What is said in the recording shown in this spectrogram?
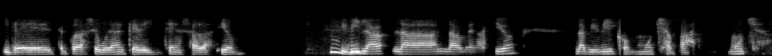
y te puedo asegurar que de intensa oración. Viví la, la, la ordenación la viví con mucha paz, mucha.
